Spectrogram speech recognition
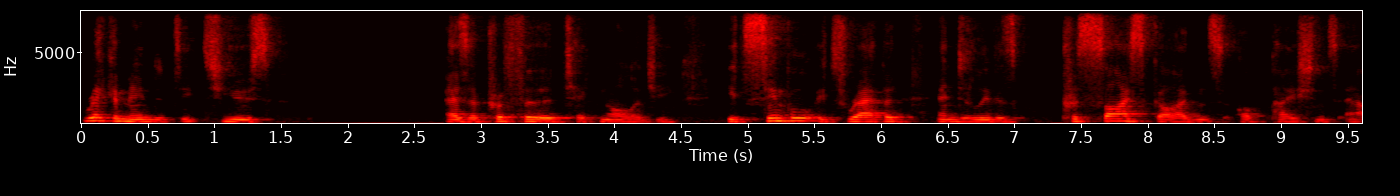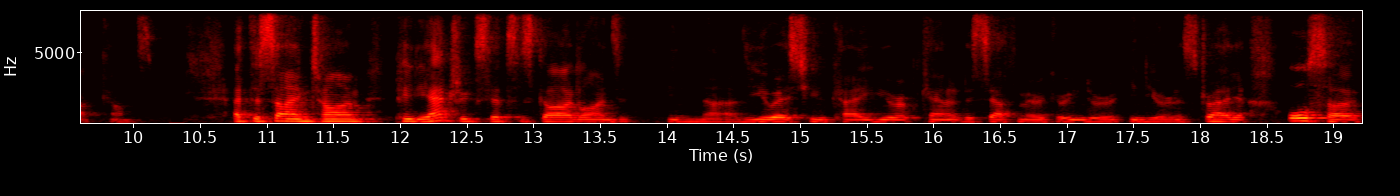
recommended its use as a preferred technology. It's simple, it's rapid, and delivers precise guidance of patients' outcomes. At the same time, pediatric sepsis guidelines in uh, the US, UK, Europe, Canada, South America, India, India and Australia also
